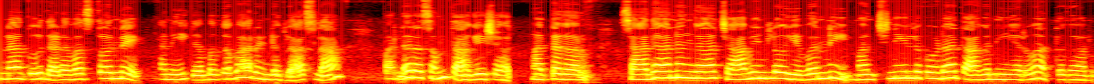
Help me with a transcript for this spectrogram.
నాకు దడ వస్తోందే అని గబగబా రెండు గ్లాసుల పళ్ళరసం తాగేశారు అత్తగారు. సాధారణంగా చావింట్లో ఎవరిని మంచినీళ్ళు కూడా తాగనీయరు అత్తగారు.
